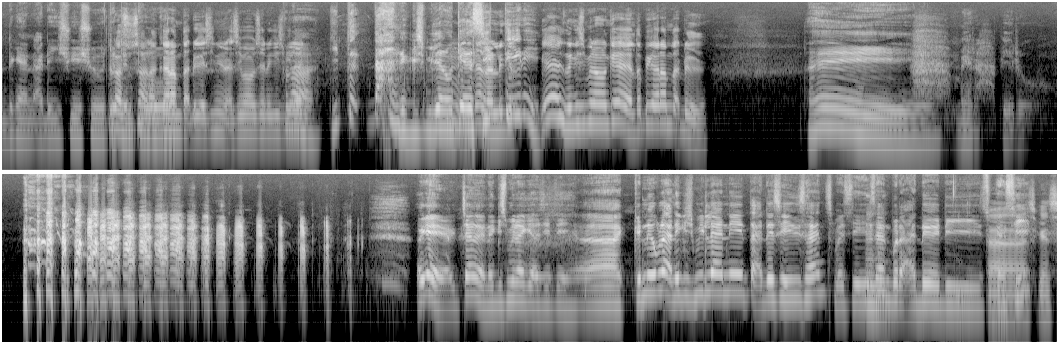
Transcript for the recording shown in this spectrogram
dengan ada isu-isu Itulah tertentu. susah lah Karam tak ada kat sini nak sembang pasal Negeri Sembilan. Itulah. Kita dah Negeri Sembilan orang KL Hmm, lah City Negeri- ni. Yes, Negeri Sembilan orang KL tapi Karam tak ada. Hey. Merah biru. Okay, macam mana Negeri Sembilan KL City? Uh, kena pula Negeri Sembilan ni tak ada Sirisan sebab Sirisan berada di Sukan C. Ah, Sukan C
